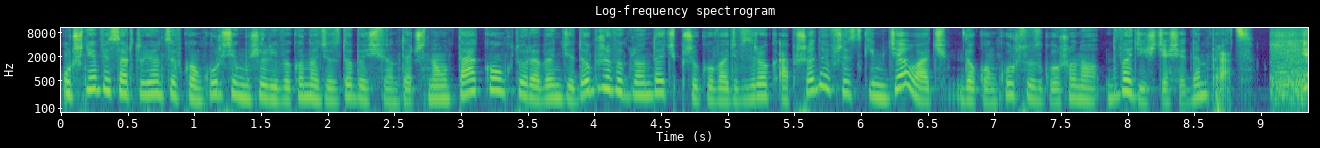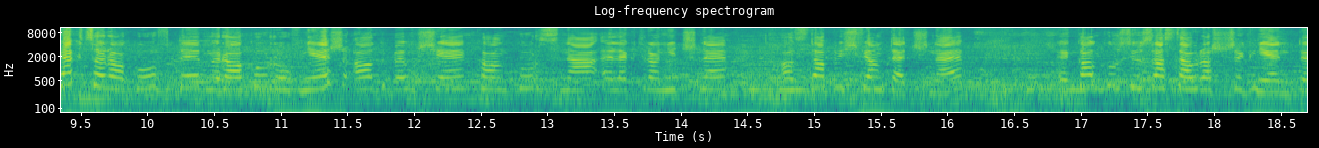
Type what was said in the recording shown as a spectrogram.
Uczniowie startujący w konkursie musieli wykonać ozdobę świąteczną, taką, która będzie dobrze wyglądać, przykuwać wzrok, a przede wszystkim działać. Do konkursu zgłoszono 27 prac. Jak co roku, w tym roku również odbył się konkurs na elektroniczne ozdoby świąteczne. Konkurs już został rozstrzygnięty.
